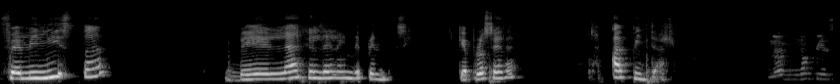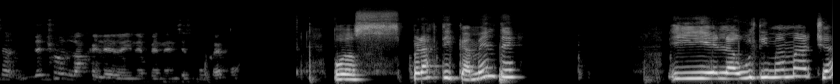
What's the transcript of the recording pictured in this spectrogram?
feminista del ángel de la independencia que procede a pintar. No, no piensa, de hecho el ángel de la independencia es mujer, ¿no? Pues prácticamente. Y en la última marcha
